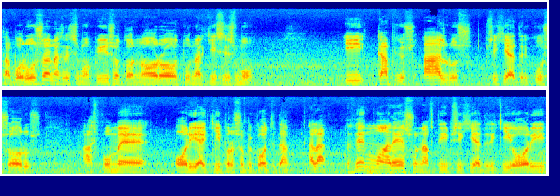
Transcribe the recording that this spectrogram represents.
Θα μπορούσα να χρησιμοποιήσω τον όρο του ναρκισισμού ή κάποιους άλλους ψυχιατρικούς όρους, ας πούμε οριακή προσωπικότητα. Αλλά δεν μου αρέσουν αυτοί οι ψυχιατρικοί όροι,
